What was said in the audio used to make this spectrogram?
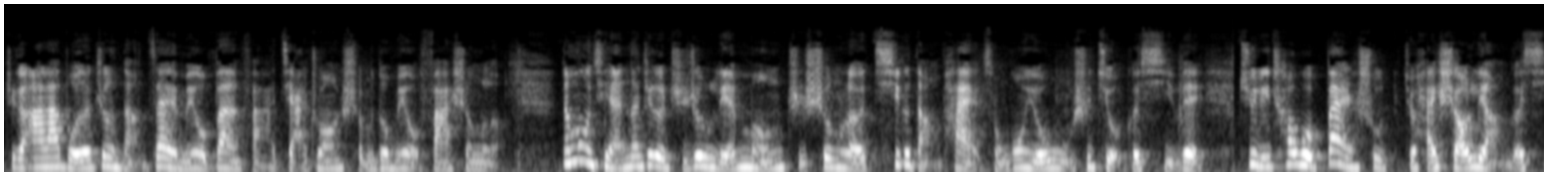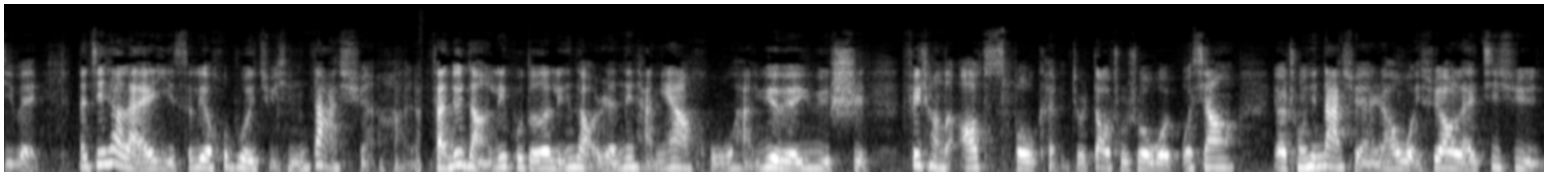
这个阿拉伯的政党再也没有办法假装什么都没有发生了。那目前呢，这个执政联盟只剩了七个党派，总共有五十九个席位，距离超过半数就还少两个席位。那接下来以色列会不会举行大选？哈，反对党利库德的领导人内塔尼亚胡哈跃跃欲试，非常的 outspoken，就是到处说我我想要重新大选，然后我需要来继续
